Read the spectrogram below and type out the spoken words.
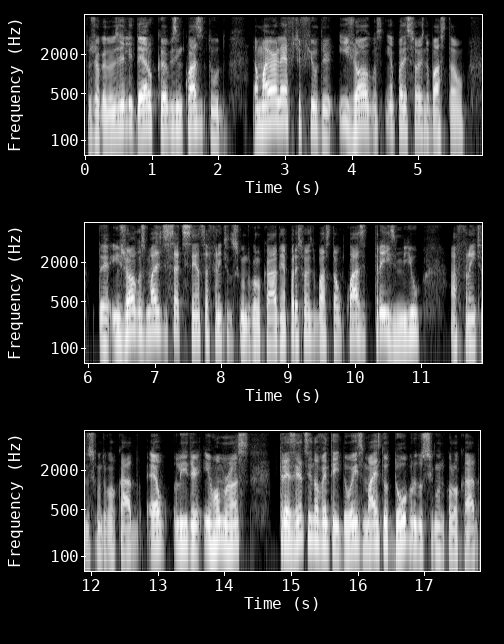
dos jogadores, ele lidera o Cubs em quase tudo. É o maior left fielder em jogos, em aparições no bastão, em jogos mais de 700 à frente do segundo colocado, em aparições no bastão quase 3 mil à frente do segundo colocado. É o líder em home runs, 392, mais do dobro do segundo colocado.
